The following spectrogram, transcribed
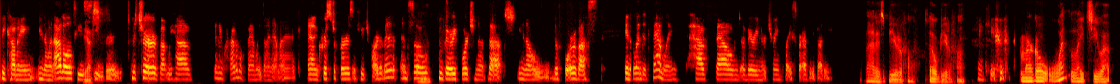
becoming, you know, an adult. He's, yes. he's very mature, but we have an incredible family dynamic and Christopher is a huge part of it. And so mm-hmm. I'm very fortunate that, you know, the four of us in a blended family have found a very nurturing place for everybody. That is beautiful. So beautiful. Thank you. Margot, what lights you up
